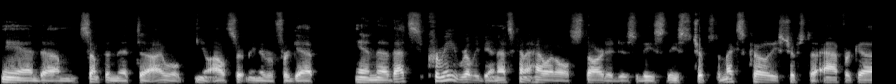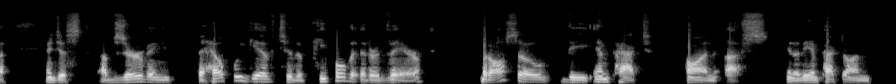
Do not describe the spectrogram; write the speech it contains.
and um, something that uh, I will you know I'll certainly never forget. And uh, that's for me, really, Dan. That's kind of how it all started. Is these these trips to Mexico, these trips to Africa, and just observing the help we give to the people that, that are there, but also the impact on us. You know, the impact on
